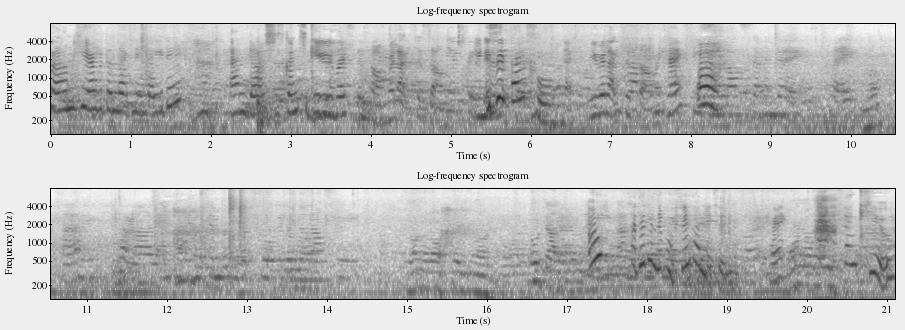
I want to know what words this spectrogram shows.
So I'm here with a lovely lady, and uh, she's going to give You me. rest this arm, relax this arm. You Is it painful? No, you relax this arm, okay? Oh, last seven days. Okay. Uh, any symptoms of COVID in the last week? Not in the last. All done. oh, I didn't even feel anything. Okay. Thank you.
